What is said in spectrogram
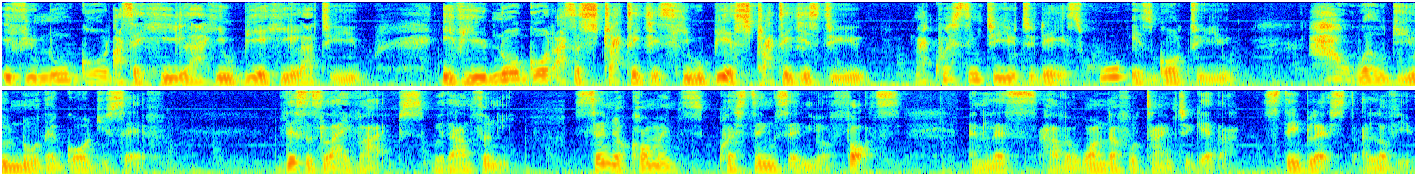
If you know God as a healer, He will be a healer to you. If you know God as a strategist, He will be a strategist to you. My question to you today is Who is God to you? How well do you know the God you serve? This is Live Vibes with Anthony. Send your comments, questions, and your thoughts, and let's have a wonderful time together. Stay blessed. I love you.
